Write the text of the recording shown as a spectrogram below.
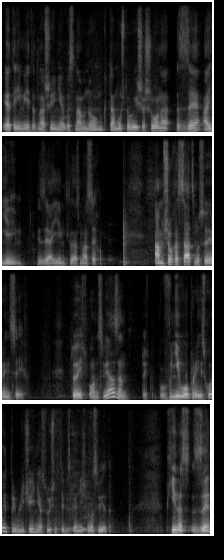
Это имеет отношение в основном к тому, что Рой Шашона зе аеим за аем тхилас масеху. Амшоха сацмусу сейф. То есть он связан, то есть в него происходит привлечение сущности бесконечного света. Пхинас з.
